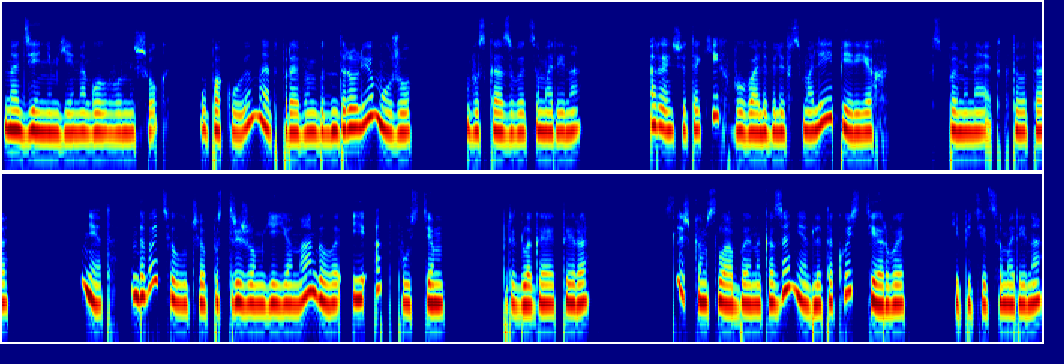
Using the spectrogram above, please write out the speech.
наденем ей на голову мешок, упакуем и отправим бандеролью мужу», — высказывается Марина. «Раньше таких вываливали в смоле и перьях», — вспоминает кто-то. «Нет, давайте лучше пострижем ее наголо и отпустим», — предлагает Ира. Слишком слабое наказание для такой стервы, кипятится Марина.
